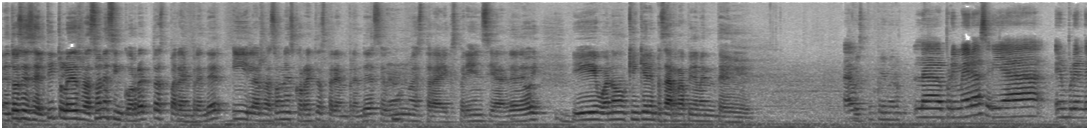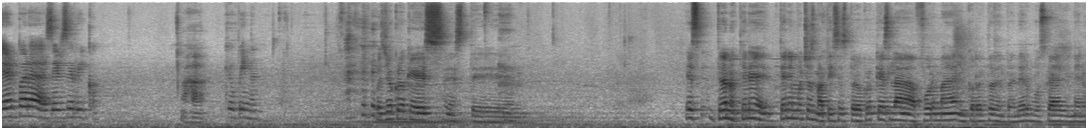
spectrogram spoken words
Entonces el título es Razones incorrectas para emprender y las razones correctas para emprender según nuestra experiencia el día de hoy. Y bueno, ¿quién quiere empezar rápidamente? Ah, Pues tú primero. La primera sería emprender para hacerse rico. Ajá. ¿Qué opinan? Pues yo creo que es este. Es, bueno, tiene, tiene muchos matices, pero creo que es la forma incorrecta de emprender, buscar el dinero.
